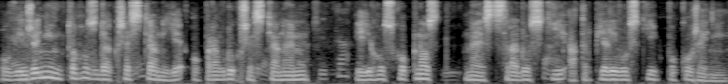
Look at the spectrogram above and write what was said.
Ověřením toho, zda křesťan je opravdu křesťanem, je jeho schopnost nést s radostí a trpělivostí pokoření.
